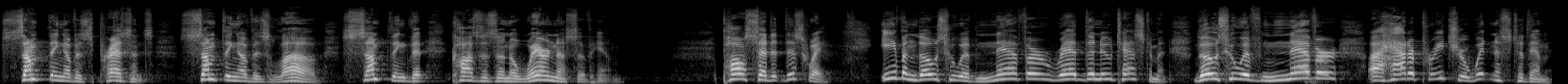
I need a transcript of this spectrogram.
something of His presence, something of His love, something that causes an awareness of Him. Paul said it this way even those who have never read the New Testament, those who have never uh, had a preacher witness to them,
